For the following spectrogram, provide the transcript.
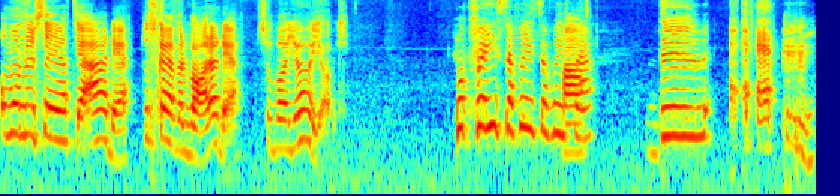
Om hon nu säger att jag är det, då ska jag väl vara det. Så vad gör jag? Får jag gissa, får jag gissa, får jag gissa? Ja. Du...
